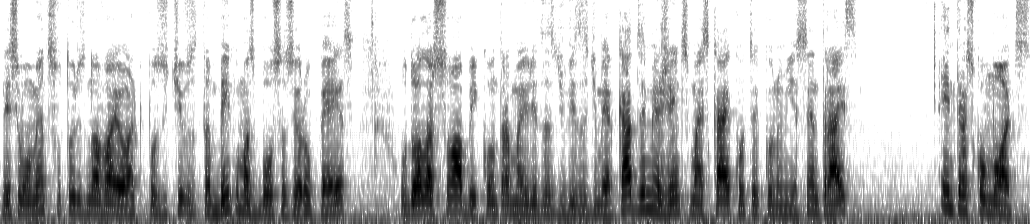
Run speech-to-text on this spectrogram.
Nesse momento, os futuros de Nova York positivos, também como as bolsas europeias. O dólar sobe contra a maioria das divisas de mercados emergentes, mas cai contra economias centrais. Entre as commodities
